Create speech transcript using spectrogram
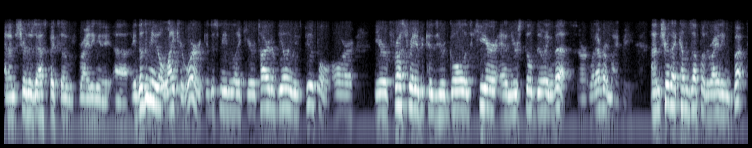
and I'm sure there's aspects of writing. Uh, it doesn't mean you don't like your work. It just means like you're tired of dealing with these people, or you're frustrated because your goal is here and you're still doing this, or whatever it might be. I'm sure that comes up with writing books.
